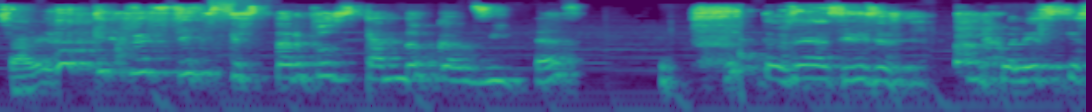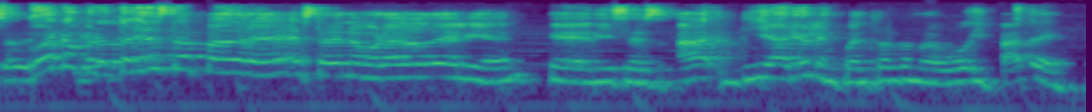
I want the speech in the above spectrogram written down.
¿sabes? tienes que estar buscando cositas. O sea, si dices, híjole, es que sabes. Bueno, pero también está padre estar enamorado de alguien que dices, ah, diario le encuentro algo nuevo y padre.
